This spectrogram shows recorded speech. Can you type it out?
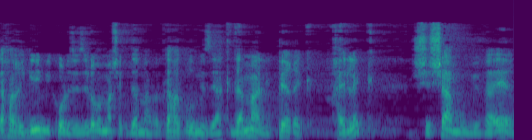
ככה רגילים לקרוא לזה, זה לא ממש הקדמה, אבל ככה קוראים לזה הקדמה לפרק חלק, ששם הוא מבאר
